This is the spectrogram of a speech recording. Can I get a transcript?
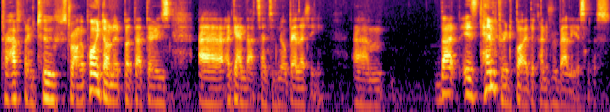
perhaps putting too strong a point on it, but that there's uh, again that sense of nobility um, that is tempered by the kind of rebelliousness.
